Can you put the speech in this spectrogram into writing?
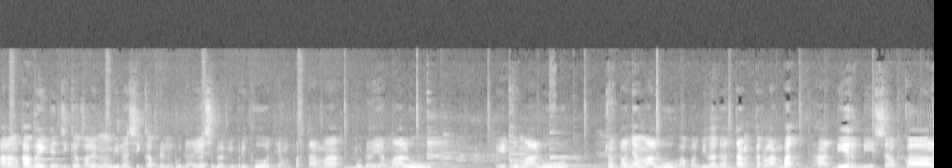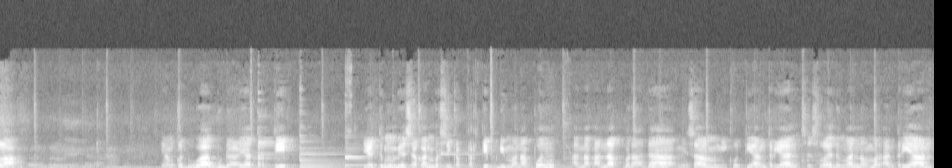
Alangkah baiknya jika kalian membina sikap dan budaya sebagai berikut. Yang pertama, budaya malu. Yaitu malu, contohnya malu apabila datang terlambat hadir di sekolah. Yang kedua, budaya tertib. Yaitu membiasakan bersikap tertib di mana pun anak-anak berada. Misal mengikuti antrian sesuai dengan nomor antrian.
